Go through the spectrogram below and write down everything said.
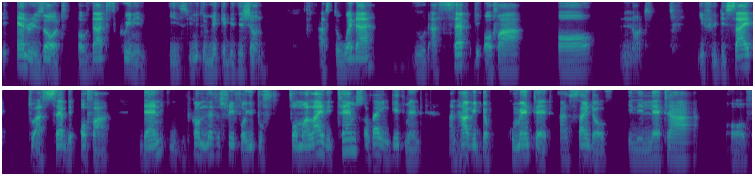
the end result of that screening is you need to make a decision as to whether you would accept the offer or not. If you decide to accept the offer, then it becomes necessary for you to formalize the terms of that engagement and have it documented and signed off in a letter of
